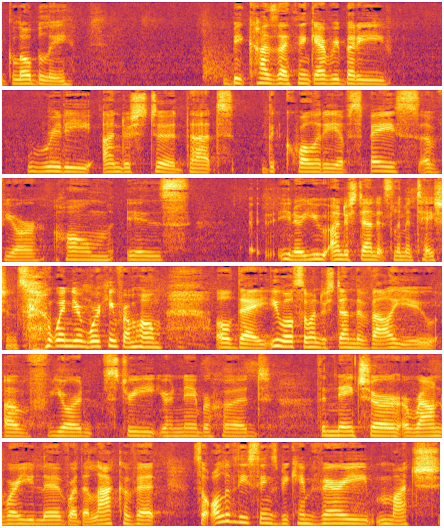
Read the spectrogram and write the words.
globally. Because I think everybody really understood that the quality of space of your home is you know you understand its limitations. When you're working from home all day you also understand the value of your street your neighborhood the nature around where you live or the lack of it. So all of these things became very much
